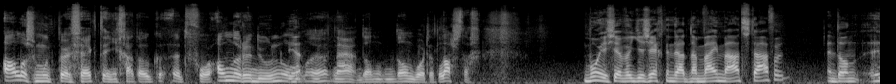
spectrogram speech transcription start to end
alles moet perfect en je gaat ook het voor anderen doen... Om, Ja. eh, nou ja, dan, dan wordt het lastig. Mooi is, want je zegt inderdaad naar mijn maatstaven. En dan eh,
